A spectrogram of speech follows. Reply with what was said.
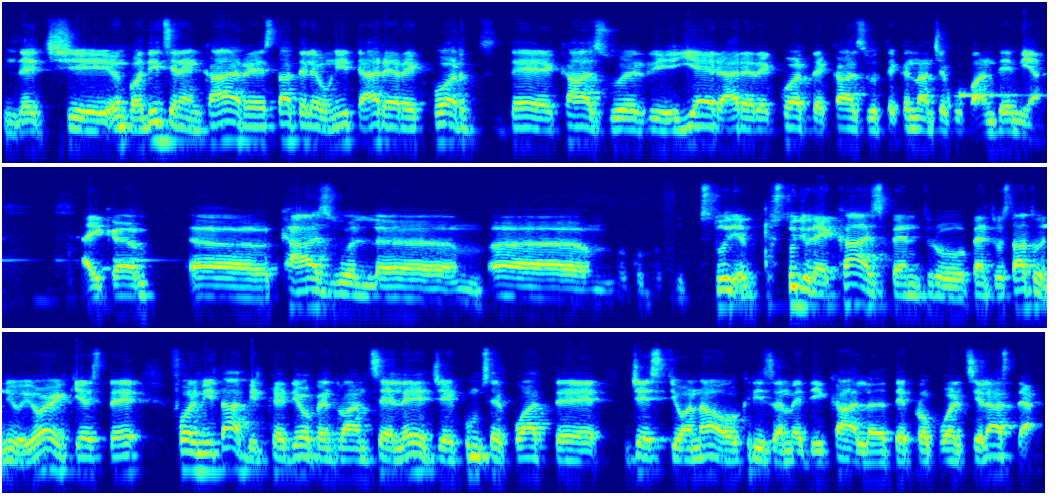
Deci, în condițiile în care Statele Unite are record de cazuri, ieri are record de cazuri de când a început pandemia. Adică uh, cazul, uh, uh, studiu, studiul de caz pentru, pentru statul New York este formidabil, cred eu, pentru a înțelege cum se poate gestiona o criză medicală de proporțiile astea.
